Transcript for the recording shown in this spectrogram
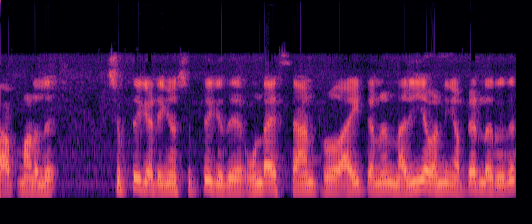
டாப் மாடலு ஷிஃப்ட்டு கேட்டிங்க ஷிஃப்ட் இருக்குது. உண்டாய் ஸ்டாண்ட்ரோ ஐ டென்னு நிறைய வண்டி அப்டேட்டில் இருக்குது.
